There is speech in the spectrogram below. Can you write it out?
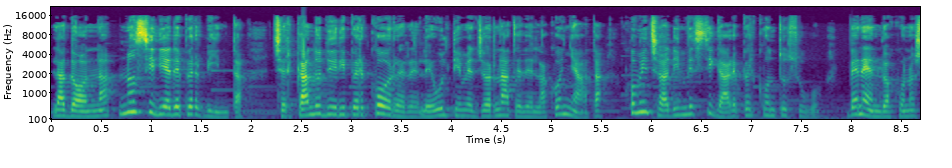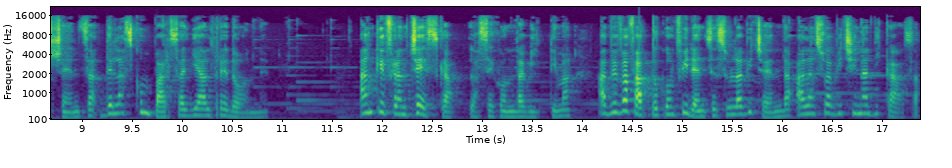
La donna non si diede per vinta, cercando di ripercorrere le ultime giornate della cognata, cominciò ad investigare per conto suo, venendo a conoscenza della scomparsa di altre donne. Anche Francesca, la seconda vittima, aveva fatto confidenze sulla vicenda alla sua vicina di casa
